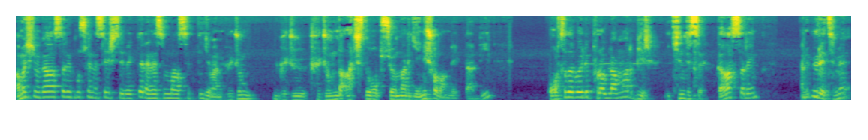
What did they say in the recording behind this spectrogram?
Ama şimdi Galatasaray'ın bu sene seçtiği bekler Enes'in bahsettiği gibi hani hücum gücü, hücumda açtığı opsiyonlar geniş olan bekler değil. Ortada böyle problem var bir. İkincisi Galatasaray'ın hani üretimi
